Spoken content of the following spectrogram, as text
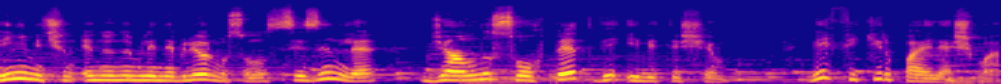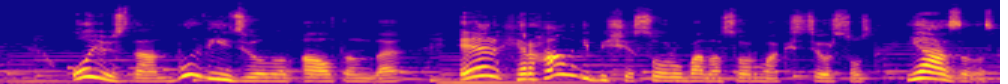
Benim için en önemli ne biliyor musunuz? Sizinle canlı sohbet ve iletişim ve fikir paylaşma. O yüzden bu videonun altında eğer herhangi bir şey soru bana sormak istiyorsunuz yazınız.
